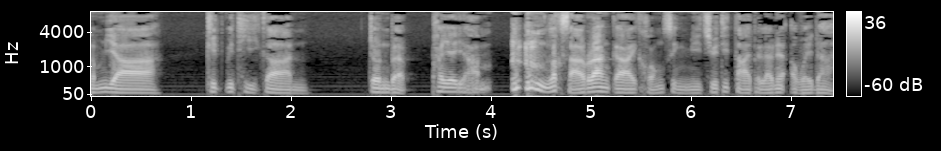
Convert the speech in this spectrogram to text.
น้ำยา คิดวิธีการ จนแบบพยายามรักษาร่างกายของสิ่งมีชีวิตที่ตายไปแล้วเนี่ยเอาไว้ได้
